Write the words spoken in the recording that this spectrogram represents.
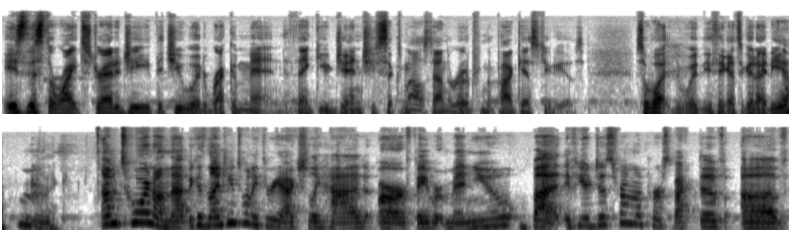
Is this the right strategy that you would recommend? Thank you, Jen. She's six miles down the road from the podcast studios. So, what, what do you think? That's a good idea? What do you hmm. think? I'm torn on that because 1923 actually had our favorite menu. But if you're just from the perspective of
